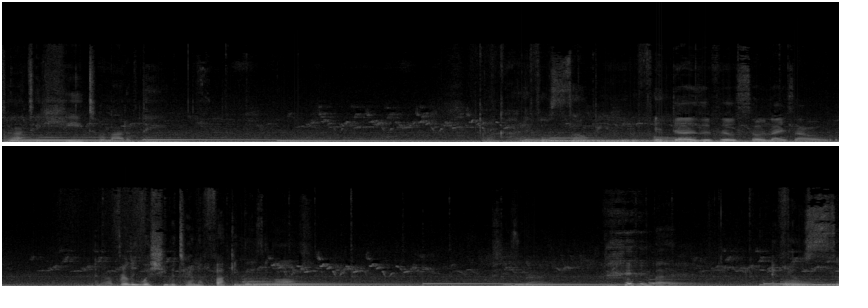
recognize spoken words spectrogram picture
So I take heed to a lot of things. Oh my God, it feels so beautiful. It does. It feels so nice out. I really wish she would turn the fucking music off. She's not. But it feels so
